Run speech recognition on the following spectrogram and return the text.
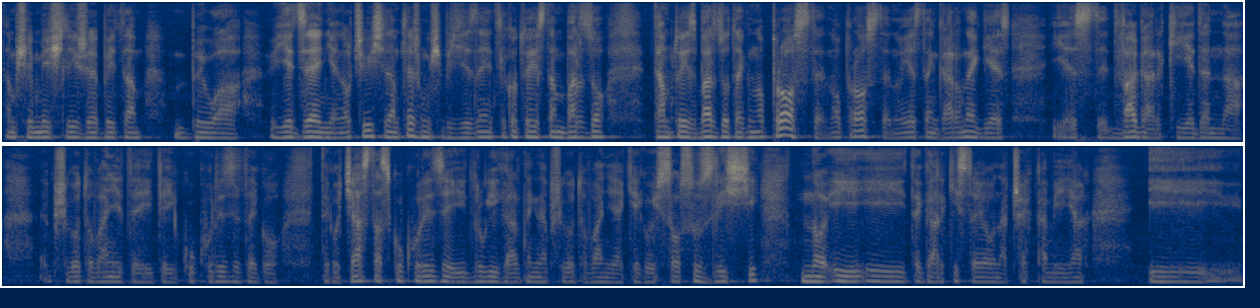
tam się myśli, żeby tam była jedzenie. No oczywiście tam też musi być jedzenie, tylko to jest tam bardzo tam to jest bardzo tak no proste, no proste. No jest ten garnek, jest, jest dwa garki, jeden na przygotowanie tej, tej kukurydzy, tego, tego ciasta z kukurydzy i drugi garnek na przygotowanie jakiegoś sosu z liści. No i, i te garki stoją na trzech kamieniach i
